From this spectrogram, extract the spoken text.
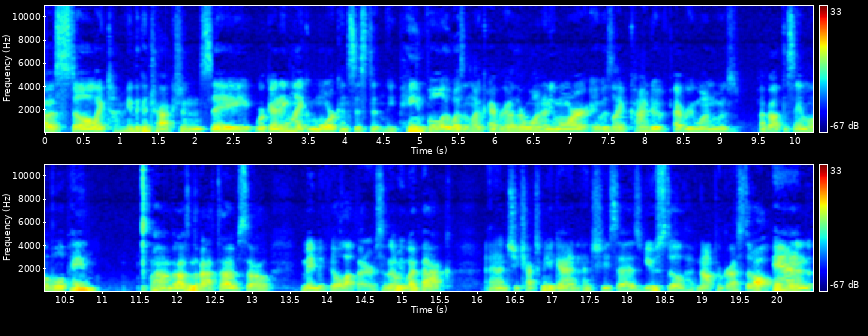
I was still like timing the contractions. They were getting like more consistently painful. It wasn't like every other one anymore. It was like kind of everyone was about the same level of pain. Um, but I was in the bathtub so it made me feel a lot better. So then we went back and she checked me again and she says, you still have not progressed at all. And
